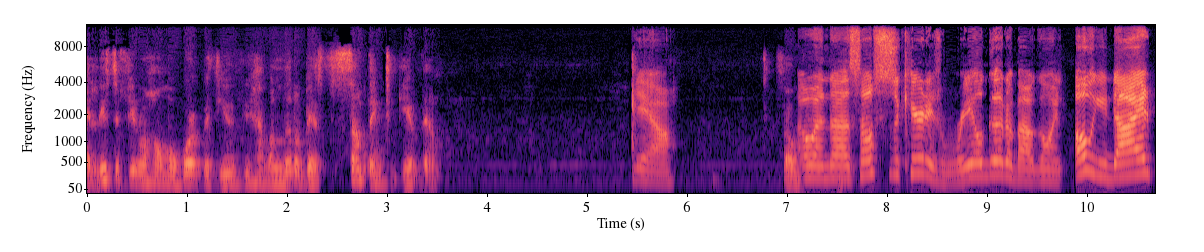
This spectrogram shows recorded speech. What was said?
at least a funeral home will work with you if you have a little bit something to give them. Yeah. So. Oh, and uh, Social Security is real good about going. Oh, you died.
